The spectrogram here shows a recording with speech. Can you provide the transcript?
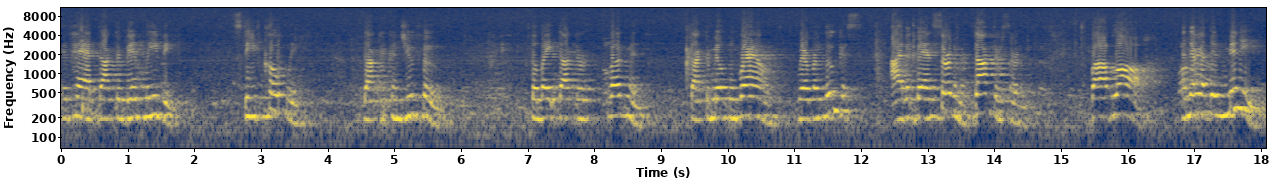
it's had Dr. Ben Levy, Steve Cokely, Dr. Kunjufu, the late Dr. Lugman, Dr. Milton Brown, Reverend Lucas, Ivan Van Sertima, Dr. Sertima, Bob Law, and there have been many.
